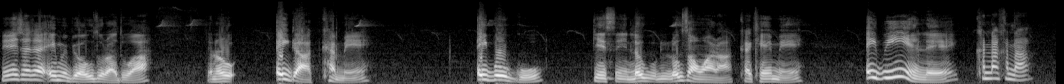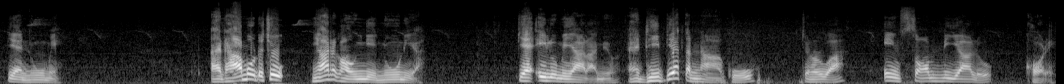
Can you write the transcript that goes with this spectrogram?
နှစ်နှစ်ခြိုက်ခြိုက်အိတ်မပျော်ဘူးဆိုတာ तू ကကျွန်တော်တို့အိတ်တာခတ်မယ်အိတ်ဖို့ကို ပြင်ဆင်လှုပ်လှုပ်ဆောင်ရတာခက်ခဲမယ်အိတ်ပြီးရင်လည်းခဏခဏပြန်နိုးမယ်အဲဒါမှမဟုတ်တချို့ညတကောင်ကြီးနေနိုးနေတာပြန်အိတ်လို့မရတာမျိုးအဲဒီပြဿနာကိုကျွန်တော်တို့က insomnia လို့ခေါ်တယ်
